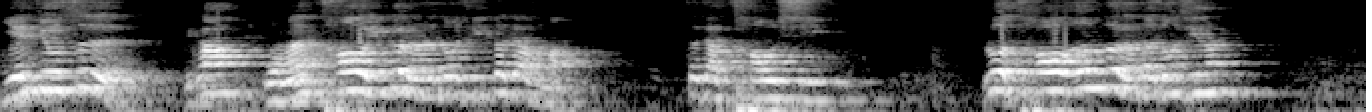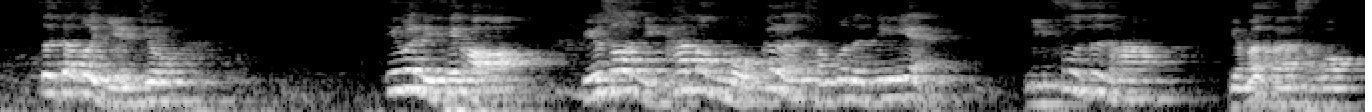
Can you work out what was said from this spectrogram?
研究是，你看，我们抄一个人的东西，这叫什么？这叫抄袭。如果抄 N 个人的东西呢？这叫做研究。因为你听好啊，比如说你看到某个人成功的经验，你复制他，有没有可能成功？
